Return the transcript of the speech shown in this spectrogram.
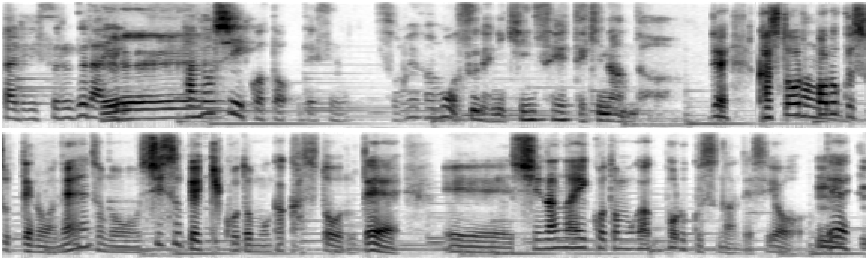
たりするぐらい楽しいことですね。それがもうすでに金星的なんだ。で、カストール・ポルクスっていうのはね、はい、その死すべき子供がカストールで、えー、死なない子供がポルクスなんですよ。で、う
